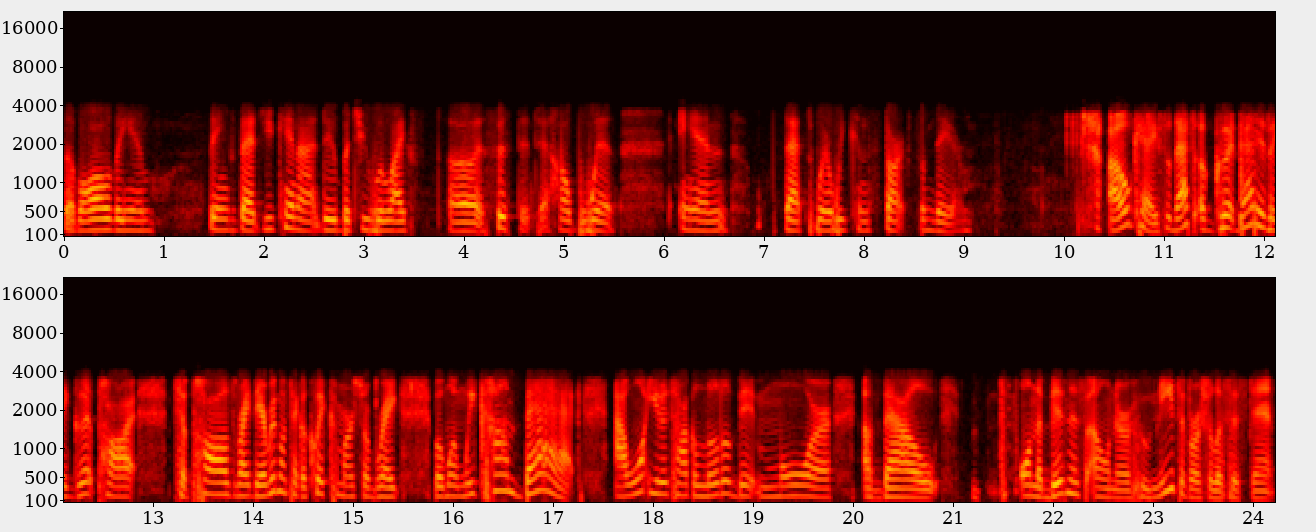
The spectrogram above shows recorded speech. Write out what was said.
of all the um, things that you cannot do but you would like uh assistant to help with and that's where we can start from there Okay, so that's a good that is a good part to pause right there. We're going to take a quick commercial break, but when we come back, I want you to talk a little bit more about on the business owner who needs a virtual assistant,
